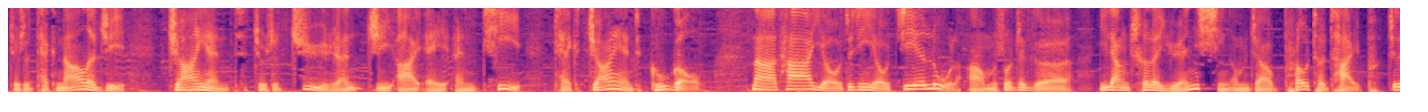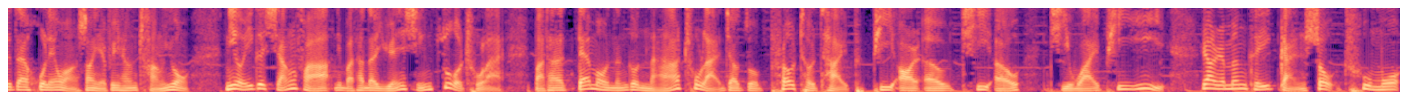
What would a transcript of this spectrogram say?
就是 technology，giant 就是巨人，G I A N T，tech giant Google。那它有最近有揭露了啊，我们说这个。一辆车的原型，我们叫 prototype，这个在互联网上也非常常用。你有一个想法，你把它的原型做出来，把它的 demo 能够拿出来，叫做 prototype，p r o t o t y p e，让人们可以感受、触摸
